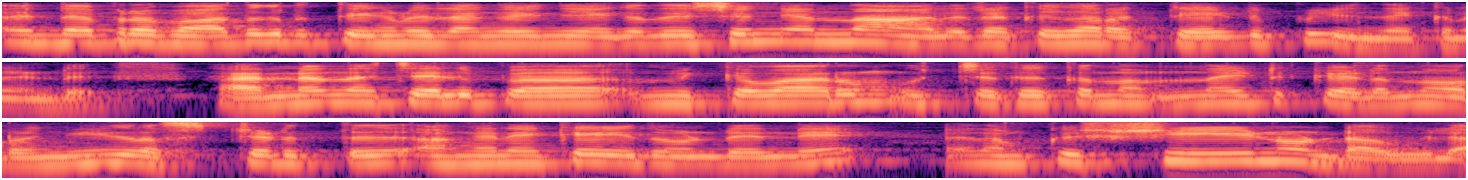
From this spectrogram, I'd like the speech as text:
എന്റെ പ്രഭാത കൃത്യങ്ങളെല്ലാം കഴിഞ്ഞ് ഏകദേശം ഞാൻ നാലരക്ക് കറക്റ്റായിട്ട് ഇപ്പോൾ എഴുന്നേക്കുന്നുണ്ട് കാരണം എന്ന് വെച്ചാൽ ഇപ്പോൾ മിക്കവാറും ഉച്ചക്കൊക്കെ നന്നായിട്ട് കിടന്നുറങ്ങി റെസ്റ്റ് എടുത്ത് അങ്ങനെയൊക്കെ ആയതുകൊണ്ട് തന്നെ നമുക്ക് ക്ഷീണം ഉണ്ടാവില്ല.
